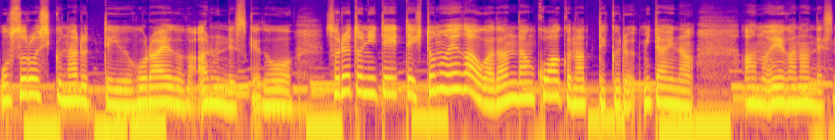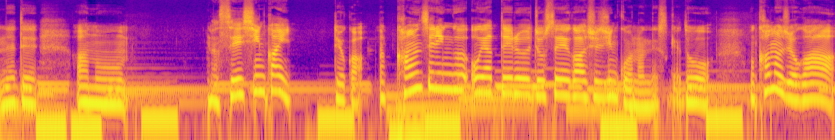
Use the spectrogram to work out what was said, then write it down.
恐ろしくなるっていうホラー映画があるんですけどそれと似ていて人の笑顔がだんだん怖くなってくるみたいなあの映画なんですね。であの精神科医っていうかカウンセリングをやっている女性が主人公なんですけど彼女が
